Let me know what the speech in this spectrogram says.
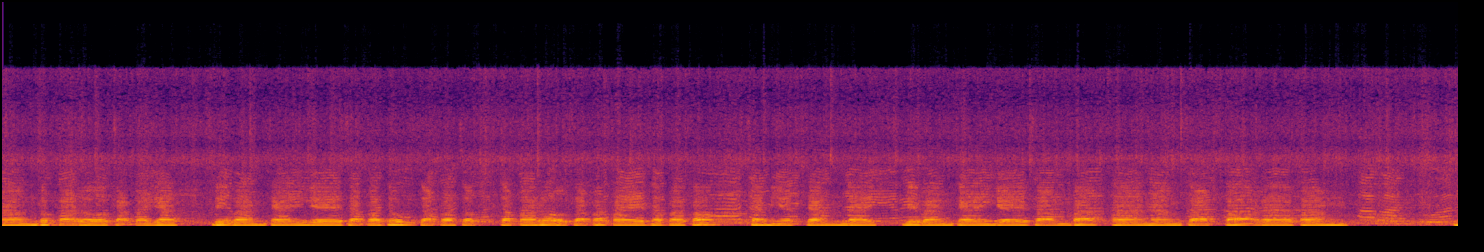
นังทุกขโรกัปยา ดิวันใจเยสัพพทุกสัพพโสกสัพพโรสัพพภัยสัพพเคราะห์เสนียดจันใดดิวันใจเยสัมภะทานังสัพพะราพังเม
